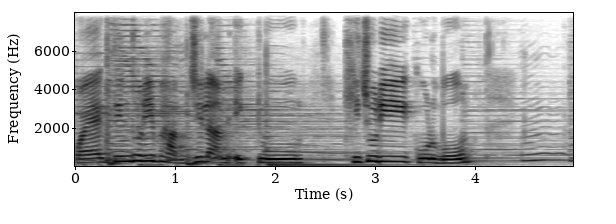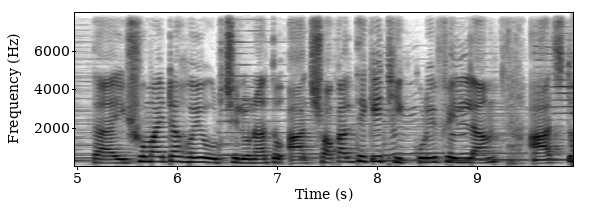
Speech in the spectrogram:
কয়েকদিন ধরেই ভাবছিলাম একটু খিচুড়ি করব। তাই সময়টা হয়ে উঠছিল না, তো আজ সকাল থেকে ঠিক করে ফেললাম। আজ তো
